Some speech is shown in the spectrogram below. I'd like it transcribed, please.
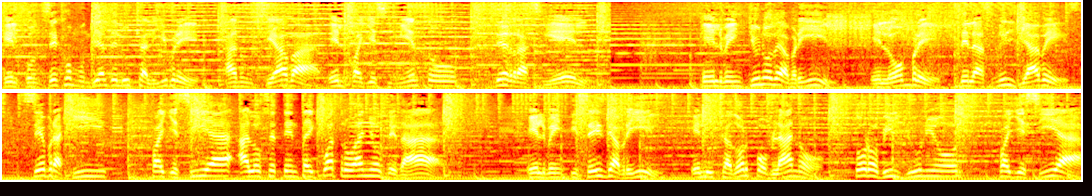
El Consejo Mundial de Lucha Libre anunciaba el fallecimiento de Raciel. El 21 de abril, el hombre de las mil llaves, Zebra Kid, fallecía a los 74 años de edad. El 26 de abril, el luchador poblano Toro Bill Jr. fallecía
